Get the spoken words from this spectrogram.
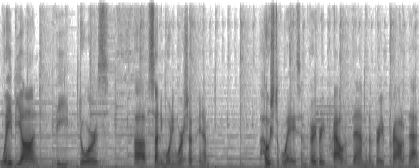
way beyond the doors of Sunday morning worship in a host of ways. And I'm very, very proud of them and I'm very proud of that.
